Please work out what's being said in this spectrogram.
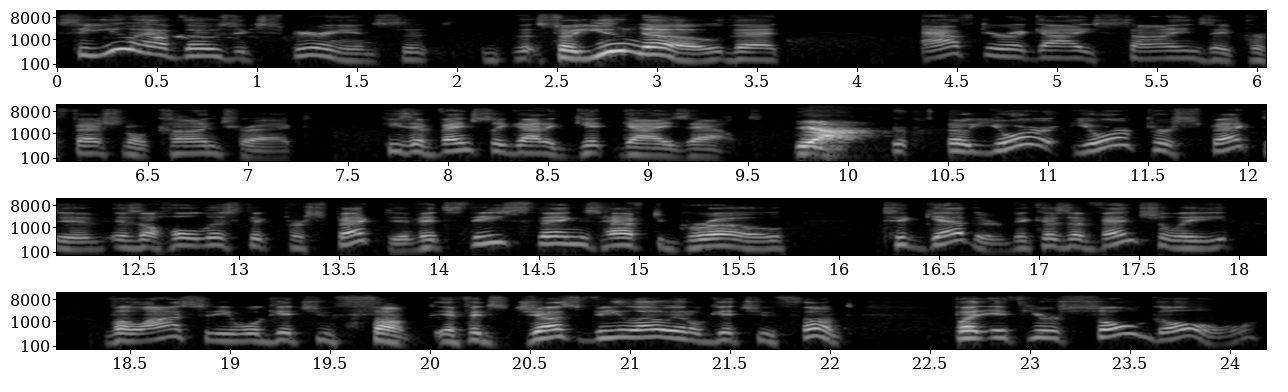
see you have those experiences, so you know that after a guy signs a professional contract, he's eventually got to get guys out. Yeah. So your your perspective is a holistic perspective. It's these things have to grow together because eventually velocity will get you thumped. If it's just velo, it'll get you thumped. But if your sole goal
